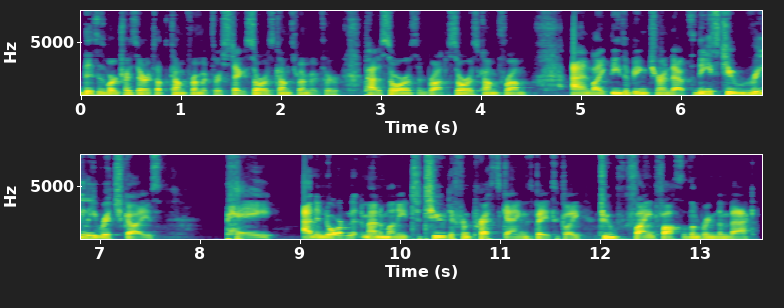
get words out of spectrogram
this is where Triceratops come from. It's where Stegosaurus comes from. It's where Apatosaurus and Brontosaurus come from, and like these are being churned out. So these two really rich guys pay an inordinate amount of money to two different press gangs, basically, to find fossils and bring them back,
